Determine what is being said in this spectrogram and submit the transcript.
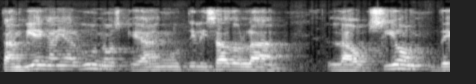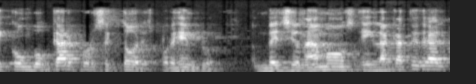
También hay algunos que han utilizado la, la opción de convocar por sectores. Por ejemplo, mencionamos en la catedral,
